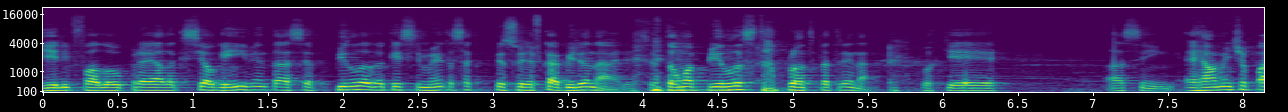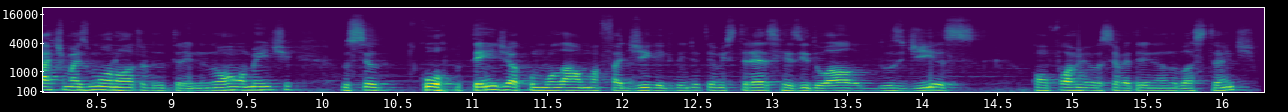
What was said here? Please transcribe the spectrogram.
e ele falou para ela que se alguém inventasse a pílula do aquecimento, essa pessoa ia ficar bilionária. Você toma a pílula, você está pronto para treinar. Porque assim, é realmente a parte mais monótona do treino. Normalmente, o seu corpo tende a acumular uma fadiga, ele tende a ter um estresse residual dos dias, conforme você vai treinando bastante.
